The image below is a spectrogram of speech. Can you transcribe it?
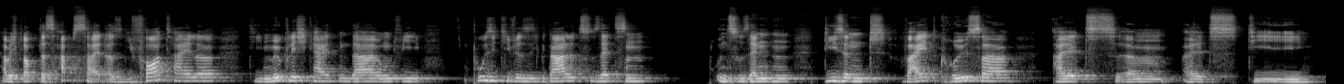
Aber ich glaube, das Upside, also die Vorteile, die Möglichkeiten, da irgendwie positive Signale zu setzen und zu senden, die sind weit größer als, ähm, als die,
